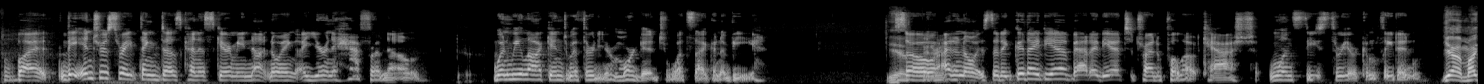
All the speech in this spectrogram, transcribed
But the interest rate thing does kind of scare me, not knowing a year and a half from now, yeah. when we lock into a 30 year mortgage, what's that going to be? Yeah, so very. I don't know. Is it a good idea, bad idea to try to pull out cash once these three are completed? Yeah, my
